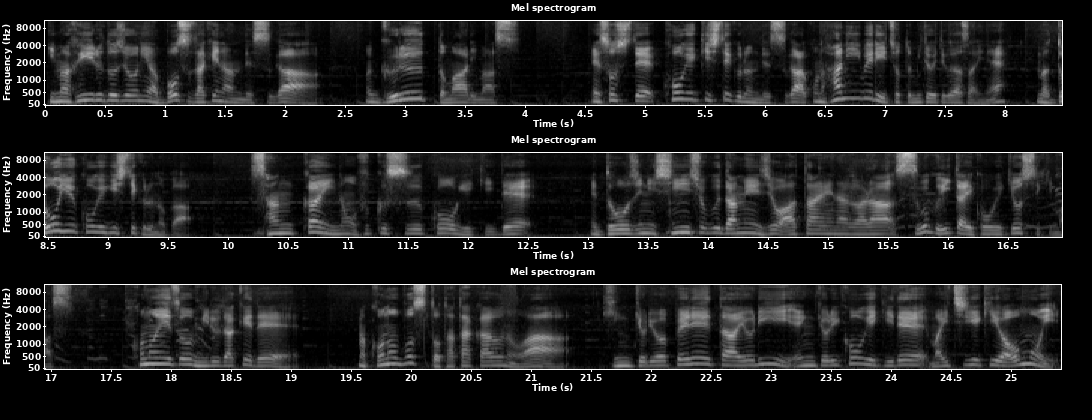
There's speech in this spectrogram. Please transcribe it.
今フィールド上にはボスだけなんですがぐるーっと回りますえそして攻撃してくるんですがこのハニーベリーちょっと見といてくださいね、まあ、どういう攻撃してくるのか。3回の複数攻撃で同時に侵食ダメージを与えながらすごく痛い攻撃をしてきます。この映像を見るだけで、まあ、このボスと戦うのは近距離オペレーターより遠距離攻撃で、まあ、一撃が重い、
